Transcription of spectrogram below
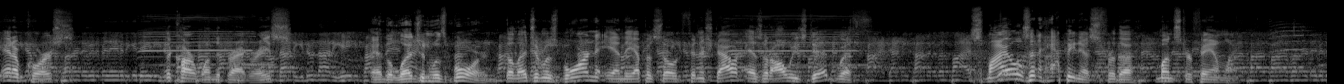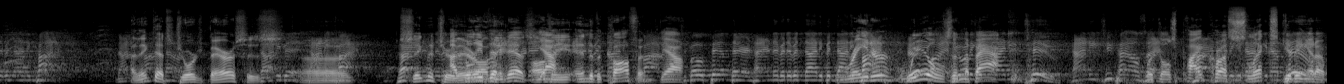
And of course, the car won the drag race. And the legend was born. The legend was born, and the episode finished out as it always did with smiles and happiness for the Munster family. I think that's George Barris's uh, signature I there believe on, that the, it is, on yeah. the end of the coffin. Yeah. Raider wheels in the back. With those pie crust slicks, giving it a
